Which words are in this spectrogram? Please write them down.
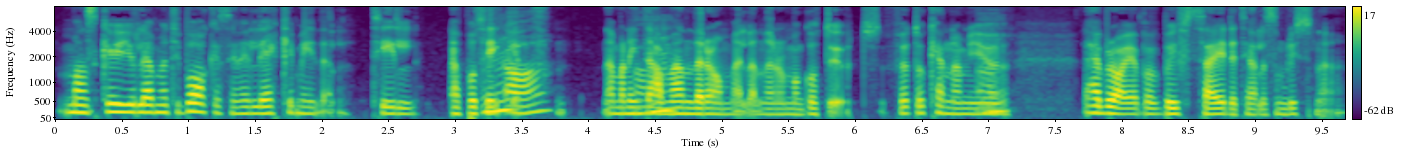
man ska ju lämna tillbaka sina läkemedel till apoteket Mm, ja. när man inte använder dem eller när de har gått ut. För att då kan de ju, det här är bra, jag behöver säga det till alla som lyssnar.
